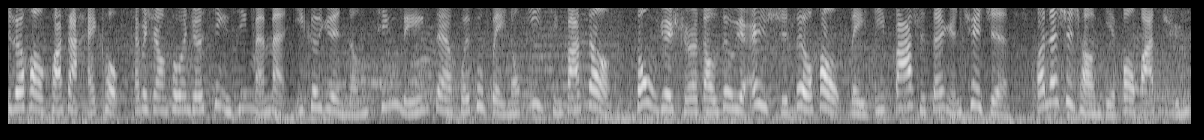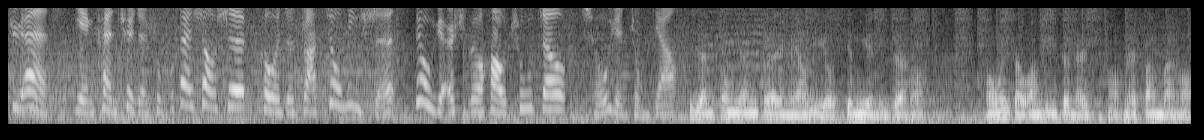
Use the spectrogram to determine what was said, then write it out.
十六号夸下海口，台北市长柯文哲信心满满，一个月能清零。但回顾北农疫情发酵，从五月十二到六月二十六号，累积八十三人确诊。华南市场也爆发群聚案，眼看确诊数不断上升，柯文哲抓救命神，六月二十六号出招求援中央。既然中央在苗栗有经验，你知道哈？我会找王必胜来哦来帮忙哦。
